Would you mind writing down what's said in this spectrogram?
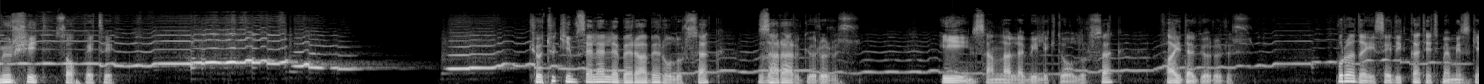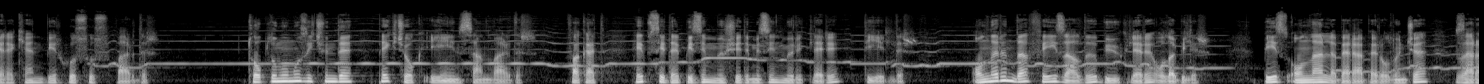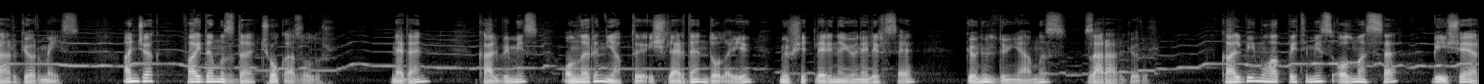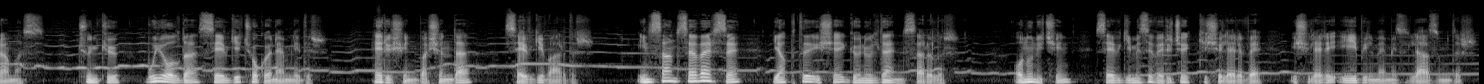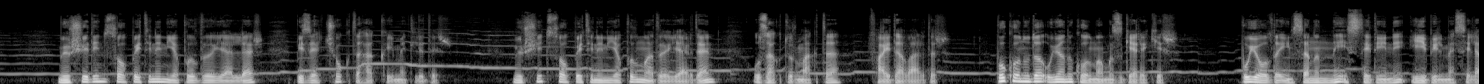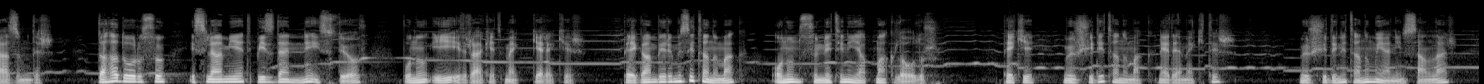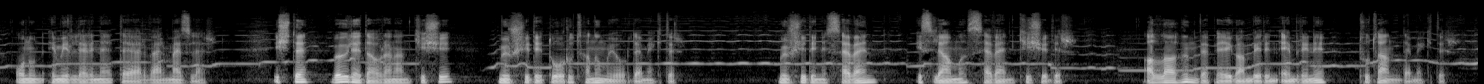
Mürşit Sohbeti Kötü kimselerle beraber olursak zarar görürüz. İyi insanlarla birlikte olursak fayda görürüz. Burada ise dikkat etmemiz gereken bir husus vardır. Toplumumuz içinde pek çok iyi insan vardır. Fakat hepsi de bizim mürşidimizin müritleri değildir. Onların da feyiz aldığı büyüklere olabilir. Biz onlarla beraber olunca zarar görmeyiz. Ancak faydamız da çok az olur. Neden? Kalbimiz onların yaptığı işlerden dolayı mürşitlerine yönelirse, gönül dünyamız zarar görür. Kalbi muhabbetimiz olmazsa bir işe yaramaz. Çünkü bu yolda sevgi çok önemlidir. Her işin başında sevgi vardır. İnsan severse yaptığı işe gönülden sarılır. Onun için sevgimizi verecek kişileri ve işleri iyi bilmemiz lazımdır. Mürşidin sohbetinin yapıldığı yerler bize çok daha kıymetlidir. Mürşit sohbetinin yapılmadığı yerden uzak durmakta fayda vardır. Bu konuda uyanık olmamız gerekir. Bu yolda insanın ne istediğini iyi bilmesi lazımdır. Daha doğrusu İslamiyet bizden ne istiyor, bunu iyi idrak etmek gerekir. Peygamberimizi tanımak, onun sünnetini yapmakla olur. Peki mürşidi tanımak ne demektir? Mürşidini tanımayan insanlar, onun emirlerine değer vermezler. İşte böyle davranan kişi, mürşidi doğru tanımıyor demektir. Mürşidini seven, İslam'ı seven kişidir. Allah'ın ve peygamberin emrini tutan demektir.''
